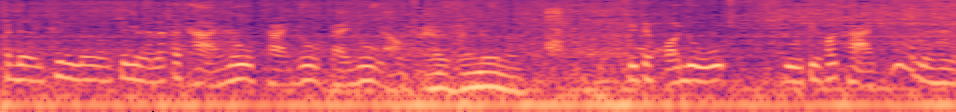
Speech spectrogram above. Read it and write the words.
ก็เดินขึ้นเนินขึ้นเนินแล้วก็ถ่ายรูปถ่ายรูปถ่ายรูปถ่ายทางนู้น คือจะขอดูดูที่เขาถ่ายเพื่อมาให้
